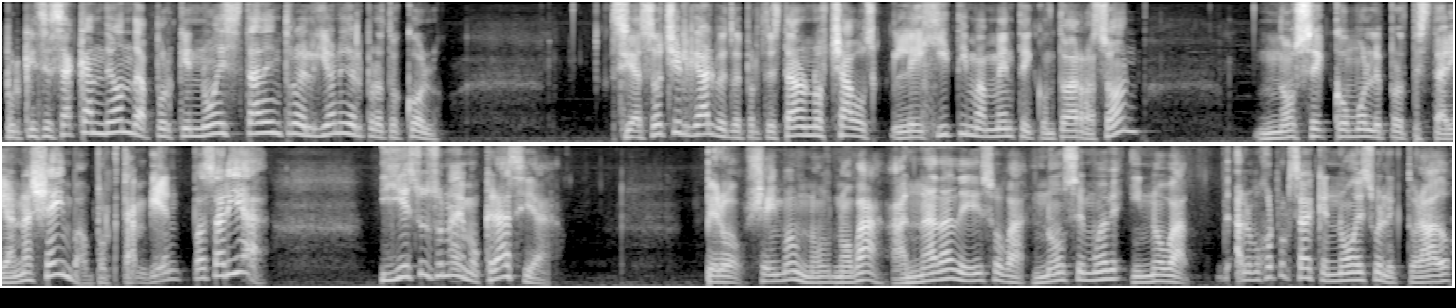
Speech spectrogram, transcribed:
Porque se sacan de onda, porque no está dentro del guion y del protocolo. Si a Xochitl Galvez le protestaron unos chavos legítimamente y con toda razón, no sé cómo le protestarían a Sheinbaum, porque también pasaría. Y eso es una democracia. Pero Sheinbaum no, no va, a nada de eso va, no se mueve y no va. A lo mejor porque sabe que no es su electorado,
